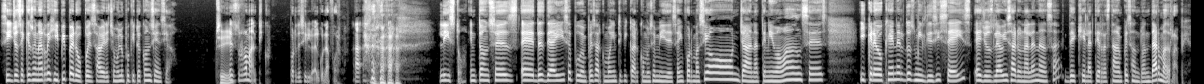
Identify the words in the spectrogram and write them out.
Sí, yo sé que suena re hippie, pero pues a ver, echémosle un poquito de conciencia. Sí. Es romántico por decirlo de alguna forma. Ah. Listo. Entonces, eh, desde ahí se pudo empezar como a identificar cómo se mide esa información, ya han tenido avances. Y creo que en el 2016 ellos le avisaron a la NASA de que la Tierra estaba empezando a andar más rápido.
